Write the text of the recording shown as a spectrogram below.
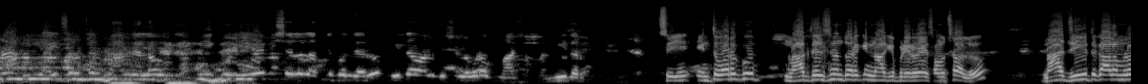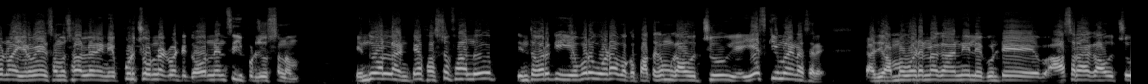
మన ఈ ఐదు సంవత్సరాల పాలన ఎలా ఉంది? మీకు ఏ విషయాల్లో లబ్ధి పొందారు? మిగతా వాళ్ళ విషయంలో కూడా ఒక మాట చెప్పండి మీ తరపు. సో ఇంతవరకు నాకు తెలిసినంత వరకు నాకు ఇప్పుడు ఇరవై సంవత్సరాలు. నా జీవిత కాలంలో నా ఇరవై సంవత్సరాల్లో నేను ఎప్పుడు చూడనటువంటి గవర్నెన్స్ ఇప్పుడు చూస్తున్నాం. ఎందువల్ల అంటే ఫస్ట్ ఆఫ్ ఆల్ ఇంతవరకు ఎవరు కూడా ఒక పథకం కావచ్చు ఏ స్కీమ్ అయినా సరే అది అమ్మ ఒడన కానీ లేకుంటే ఆసరా కావచ్చు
